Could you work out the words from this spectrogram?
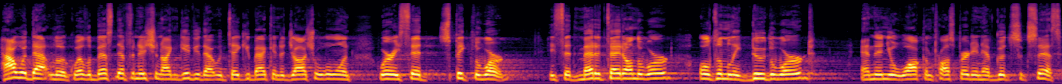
How would that look? Well, the best definition I can give you that would take you back into Joshua 1, where he said, Speak the Word. He said, Meditate on the Word, ultimately do the Word, and then you'll walk in prosperity and have good success.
